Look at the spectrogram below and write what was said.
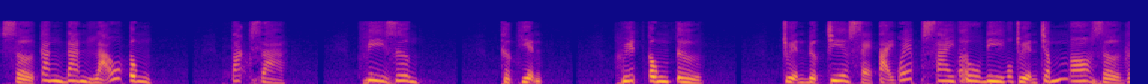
sở căng đan lão tông. Tác giả. Vi Dương. Thực hiện. Huyết công từ. Chuyện được chia sẻ tại website odchuyện.org.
